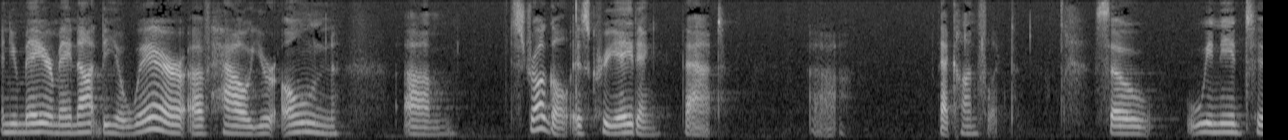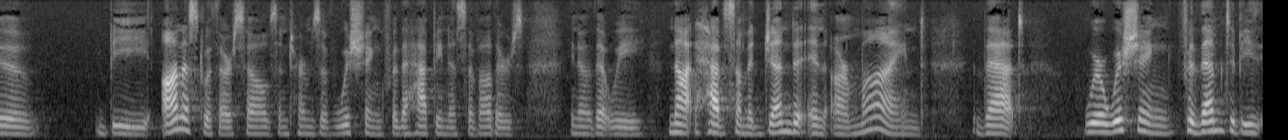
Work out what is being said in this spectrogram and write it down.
And you may or may not be aware of how your own um, struggle is creating that uh, that conflict. So we need to be honest with ourselves in terms of wishing for the happiness of others. You know, that we not have some agenda in our mind that we're wishing for them to be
